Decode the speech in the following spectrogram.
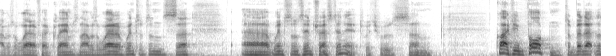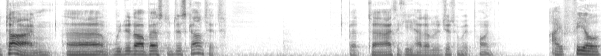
I was aware of her claims and I was aware of Winterton's, uh, uh, Winston's interest in it, which was um, quite important, but at the time uh, we did our best to discount it. But uh, I think he had a legitimate point. I feel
